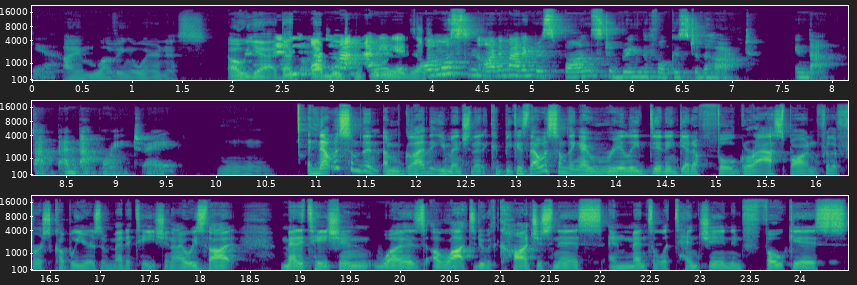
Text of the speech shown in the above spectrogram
yeah. I am loving awareness. Oh yeah, that And that makes automa- I mean, really it's good. almost an automatic response to bring the focus to the heart. in that that at that point right mm. and that was something i'm glad that you mentioned that because that was something i really didn't get a full grasp on for the first couple years of meditation i always thought meditation was a lot to do with consciousness and mental attention and focus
